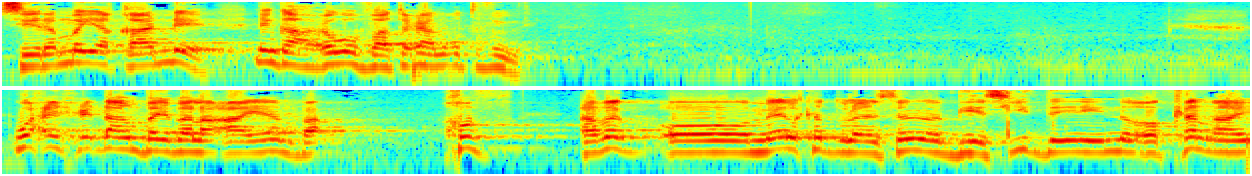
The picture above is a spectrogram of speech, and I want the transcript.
Siira ma yaqaanee ninkaa xoogu lagu tufu yidhi waxay xidhaan bayba la'aayeenba qof adag oo meel ka sii daynayno oo kan ay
